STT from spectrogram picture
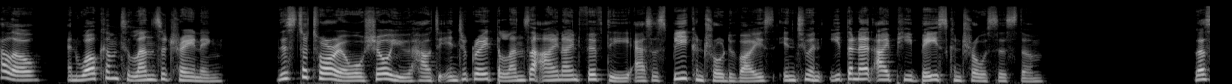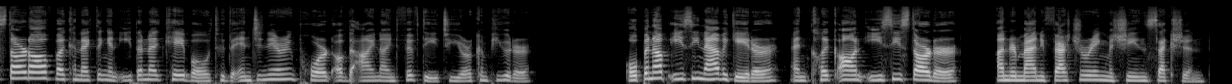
Hello, and welcome to Lenze Training. This tutorial will show you how to integrate the Lenze i950 as a speed control device into an Ethernet IP base control system. Let's start off by connecting an Ethernet cable to the engineering port of the i950 to your computer. Open up EASY Navigator and click on EASY Starter under Manufacturing Machines section.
